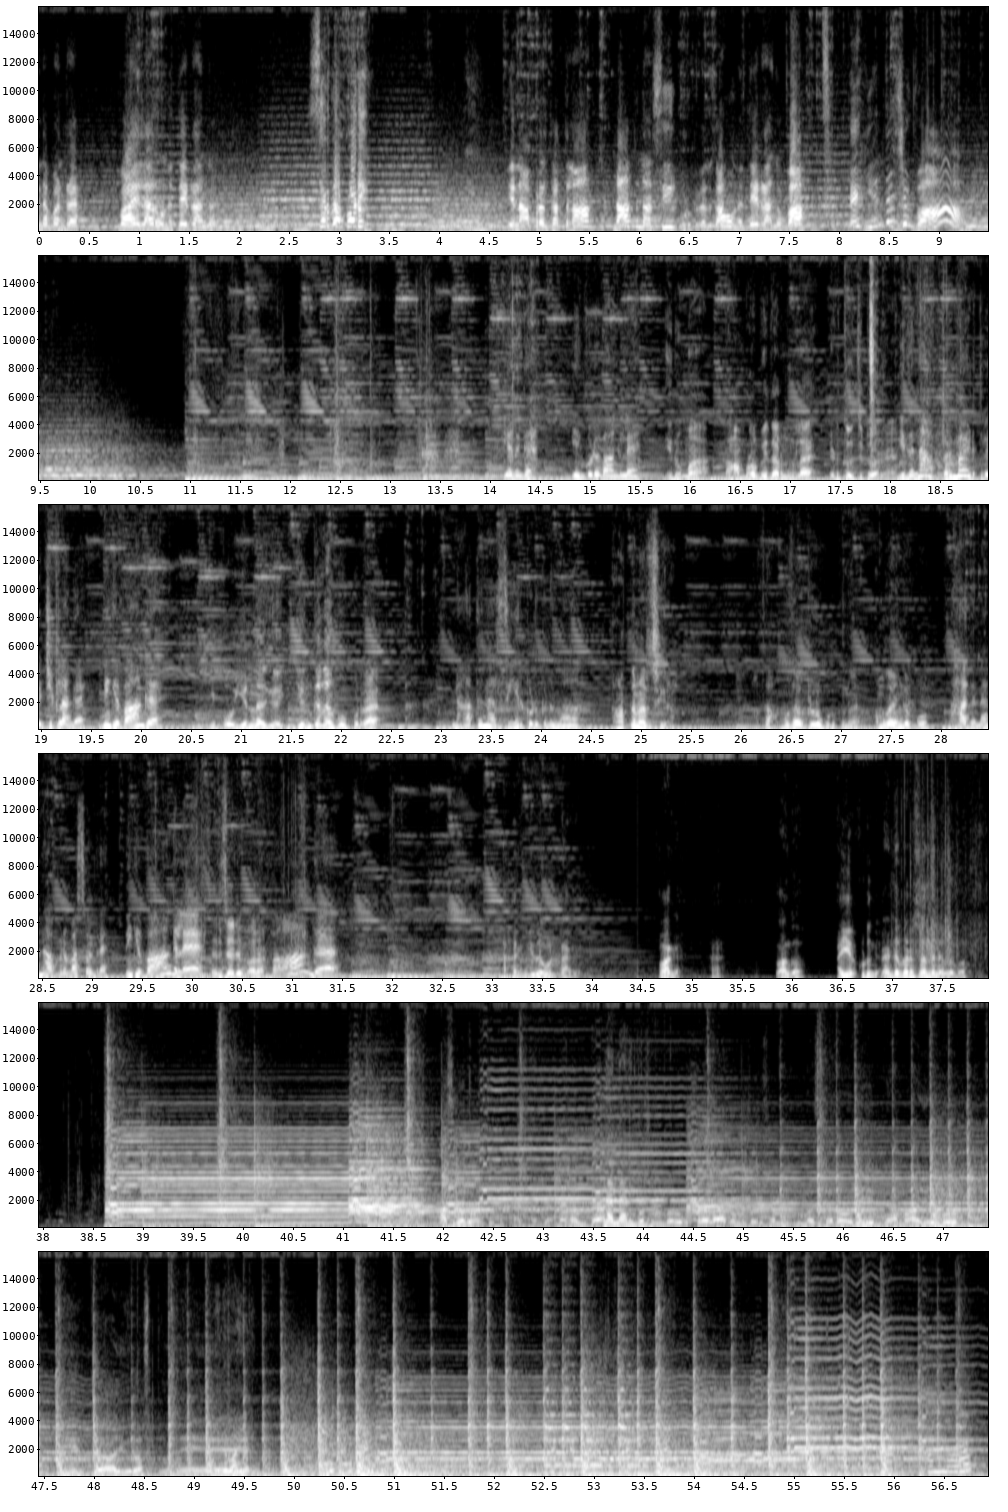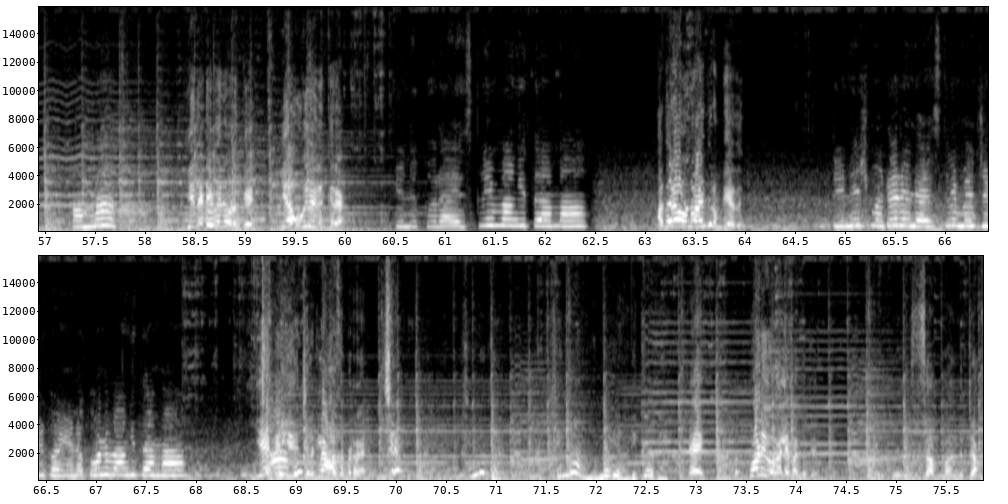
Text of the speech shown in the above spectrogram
என்ன பண்ற? வா எல்லாரும் உன்னை தேடுறாங்க. சரிதா போடி. என்ன அப்புறம் கத்தலாம்? நாத்தனார் சீர் குடுக்கறதுக்காக உன்னை தேடுறாங்க. வா. ஏய் எந்திரிச்சு வா. என்னங்க என் கூட வாங்கல இருமா தாம்பளம் போய் தரணும்ல. எடுத்து வச்சுட்டு வரேன். இதெல்லாம் அப்புறமா எடுத்து வச்சுக்கலாங்க. நீங்க வாங்க. இப்போ என்ன எங்க தான் கூப்பிடுற? நாத்தனார் சீர் கொடுக்கணுமா? நாத்தனார் சீரா? அது அமுதாக்குள்ள கொடுக்கணும். அமுதா எங்க போ? அதெல்லாம் நான் அப்புறமா சொல்றேன். நீங்க வாங்கல. சரி சரி வரேன். வாங்க. இதை விட்டாங்க வாங்க. வாங்க. ஐயர் கொடுங்க. ரெண்டு பேரும் சேர்ந்து நில்லுங்க. ஆசீர்வாதம் வாங்கிக்கோங்க. நல்லா தானியம் உனக்கு ஏன் உயிர் எடுக்கிற? எனக்கு ஒரு ஐஸ்கிரீம் வாங்கி தாமா அதெல்லாம் ஒண்ணு வாங்கி தர முடியாது. தினேஷ் மட்டும் ரெண்டு ஐஸ்கிரீம் வச்சிருக்கோம் எனக்கு ஒன்று வாங்கி தாமா ஏன் நீ வச்சிருக்கலாம் ஆசைப்படுறேன் ச்சே. என்னங்க என்ன முன்னாடி அடிக்காத? ஏய் போடி வேலையை பார்த்துட்டு. புதுசா வந்துட்டா.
